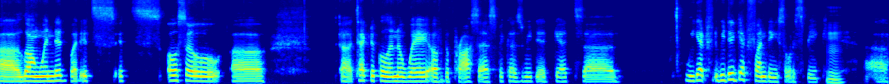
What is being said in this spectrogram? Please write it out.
uh, long-winded, but it's it's also uh, uh, technical in a way of the process because we did get uh, we get we did get funding, so to speak, Mm. uh,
